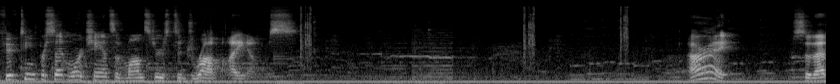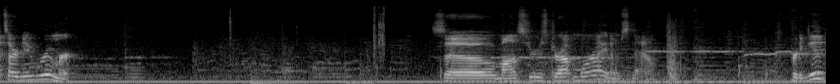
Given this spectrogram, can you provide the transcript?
Fifteen percent more chance of monsters to drop items. Alright, so that's our new rumor. So, monsters drop more items now. Pretty good.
